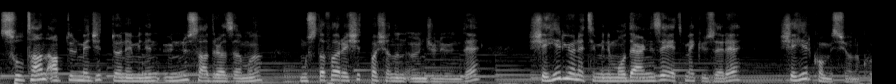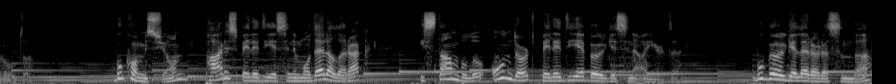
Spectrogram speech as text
Sultan Abdülmecit döneminin ünlü sadrazamı Mustafa Reşit Paşa'nın öncülüğünde şehir yönetimini modernize etmek üzere Şehir Komisyonu kuruldu. Bu komisyon Paris Belediyesi'ni model alarak İstanbul'u 14 belediye bölgesine ayırdı. Bu bölgeler arasında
